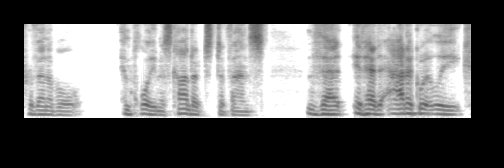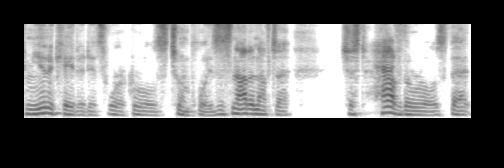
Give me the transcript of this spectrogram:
unpreventable employee misconduct defense that it had adequately communicated its work rules to employees. It's not enough to just have the rules that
